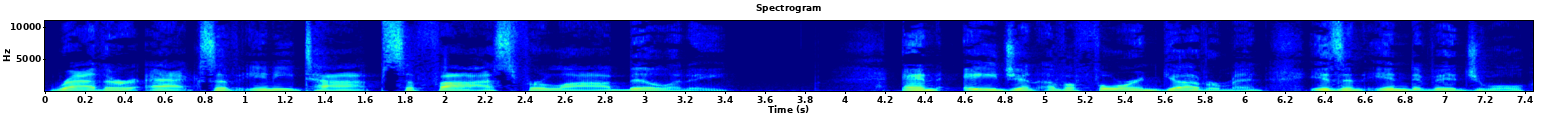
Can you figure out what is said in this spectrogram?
Rather, acts of any type suffice for liability. An agent of a foreign government is an individual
